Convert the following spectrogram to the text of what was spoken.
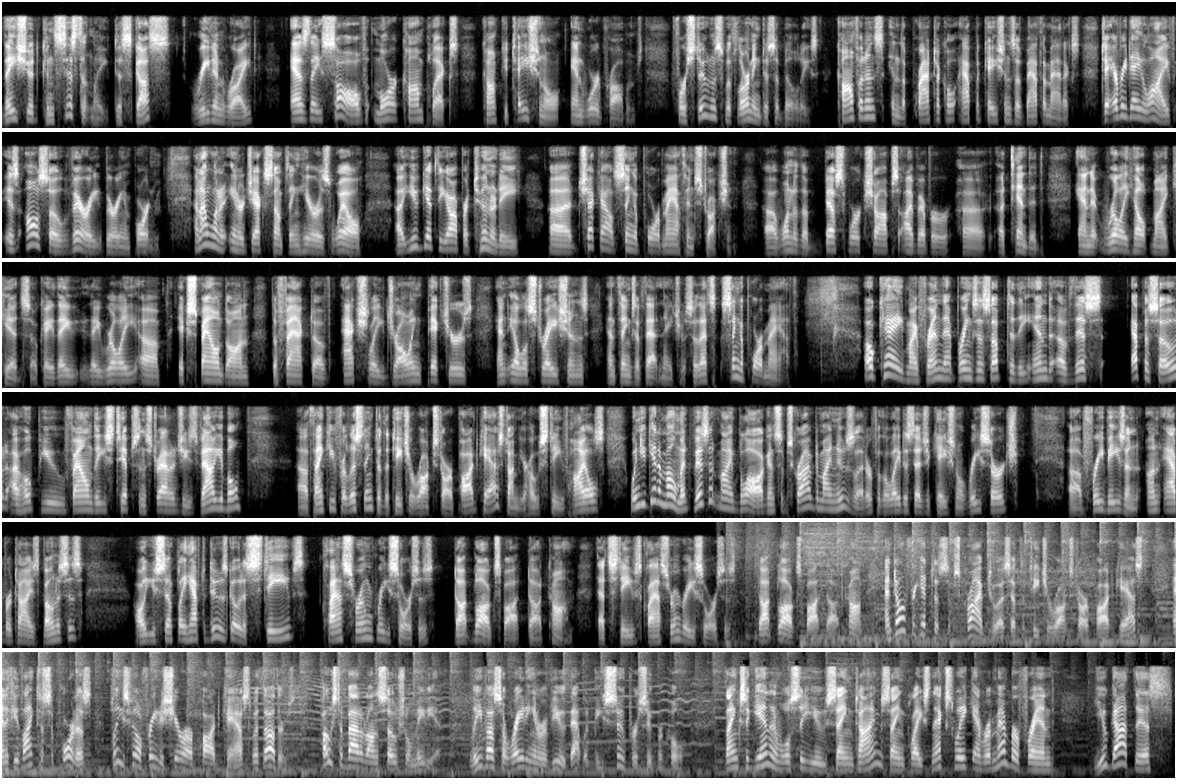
They should consistently discuss, read, and write as they solve more complex computational and word problems. For students with learning disabilities, confidence in the practical applications of mathematics to everyday life is also very, very important. And I want to interject something here as well. Uh, you get the opportunity, uh, check out Singapore Math Instruction, uh, one of the best workshops I've ever uh, attended. And it really helped my kids. Okay, they they really uh, expound on the fact of actually drawing pictures and illustrations and things of that nature. So that's Singapore math. Okay, my friend, that brings us up to the end of this episode. I hope you found these tips and strategies valuable. Uh, thank you for listening to the Teacher Rockstar podcast. I'm your host, Steve Hiles. When you get a moment, visit my blog and subscribe to my newsletter for the latest educational research, uh, freebies, and unadvertised bonuses. All you simply have to do is go to Steve's classroomresources.blogspot.com. That's Steve's classroomresources.blogspot.com. And don't forget to subscribe to us at the Teacher Rockstar Podcast. And if you'd like to support us, please feel free to share our podcast with others. Post about it on social media. Leave us a rating and review. That would be super, super cool. Thanks again, and we'll see you same time, same place next week. And remember, friend, you got this.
